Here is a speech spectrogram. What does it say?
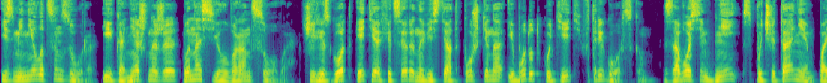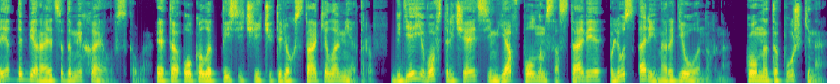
изменила цензура и, конечно же, поносил Воронцова. Через год эти офицеры навестят Пушкина и будут кутить в Тригорском. За восемь дней с почитанием поэт добирается до Михайловского. Это около 1400 километров, где его встречает семья в полном составе плюс Арина Родионовна. Комната Пушкина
